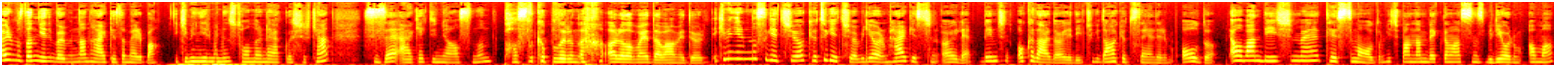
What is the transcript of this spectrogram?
Aramızdan yeni bölümünden herkese merhaba. 2020'nin sonlarına yaklaşırken size erkek dünyasının paslı kapılarını aralamaya devam ediyorum. 2020 nasıl geçiyor? Kötü geçiyor biliyorum. Herkes için öyle. Benim için o kadar da öyle değil. Çünkü daha kötü senelerim oldu. Ama ben değişime teslim oldum. Hiç benden beklemezsiniz biliyorum ama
